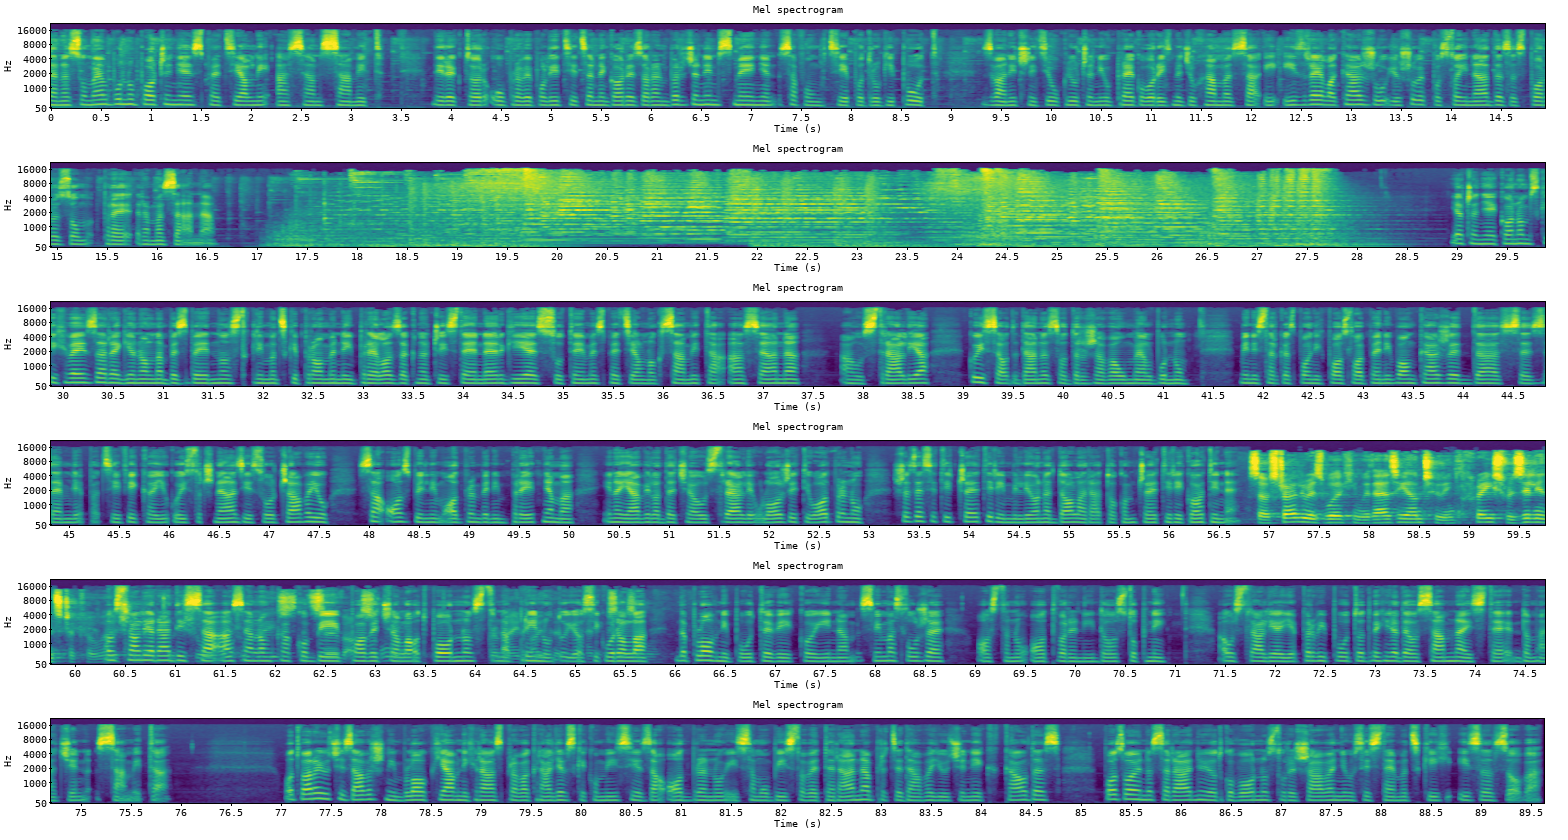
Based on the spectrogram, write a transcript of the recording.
Danas u Melbourneu počinje specijalni ASEAN Summit. Direktor Uprave policije Crne Gore Zoran Brđanin smenjen sa funkcije po drugi put. Zvaničnici uključeni u pregovore između Hamasa i Izraela kažu još uvek postoji nada za sporazum pre Ramazana. Jačanje ekonomskih veza, regionalna bezbednost, klimatske promjene i prelazak na čiste energije su teme specijalnog samita ASEANA Australija koji se od danas održava u Melbourneu. Ministarka spoljnih poslova Penny Wong kaže da se zemlje Pacifika i Jugoistočne Azije suočavaju sa ozbiljnim odbranbenim pretnjama i najavila da će Australija uložiti u odbranu 64 miliona dolara tokom četiri godine. Australija radi sa ASEANom kako bi povećala otpornost na prinudu i osigurala da plovni putevi koji nam svima služe ostanu otvoreni i dostupni. Australija je prvi put od 2018. domaćin samita. Otvarajući završni blok javnih rasprava Kraljevske komisije za odbranu i samoubistvo veterana, predsjedavajući Nick Kaldas pozvao je na saradnju i odgovornost u rešavanju sistematskih izazova.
